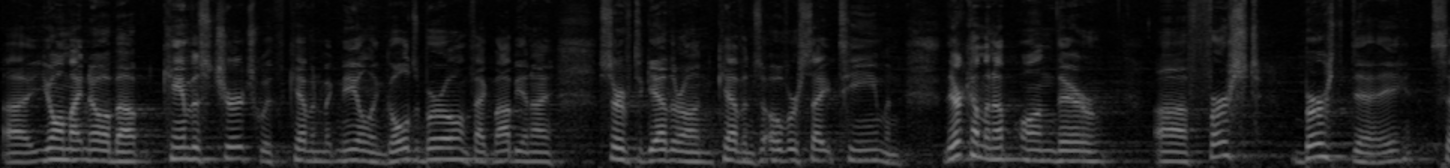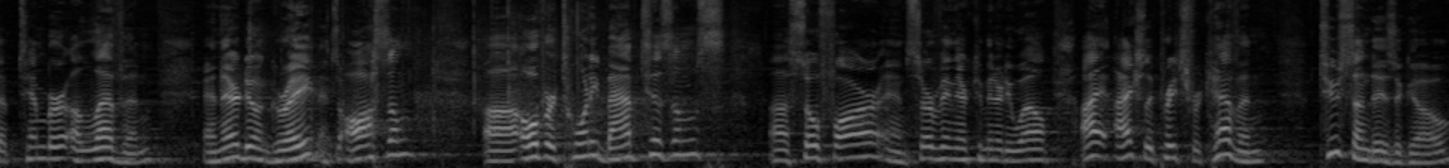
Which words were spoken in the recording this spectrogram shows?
Uh, you all might know about Canvas Church with Kevin McNeil in Goldsboro. In fact, Bobby and I served together on Kevin's oversight team, and they're coming up on their uh, first birthday, September 11, and they're doing great. It's awesome. Uh, over 20 baptisms uh, so far and serving their community well. I, I, actually preached for Kevin two Sundays ago,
